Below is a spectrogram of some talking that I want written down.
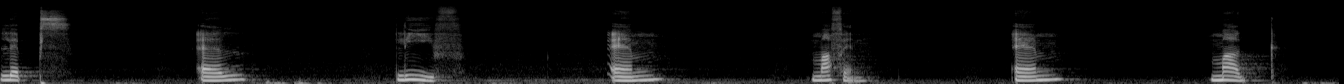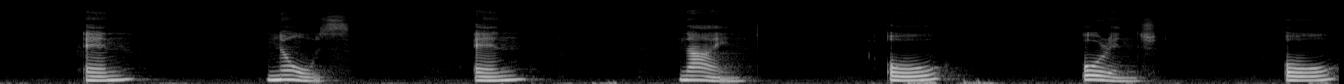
lips. L. Leaf. M. Muffin. M. Mug. N. Nose. N. Nine. O. Orange. O.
